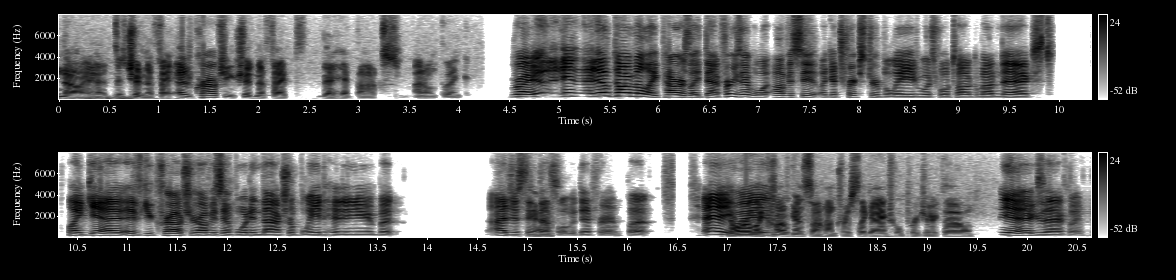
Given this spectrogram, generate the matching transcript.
No, yeah, it shouldn't affect. Uh, crouching shouldn't affect the hitbox. I don't think. Right, and, and I'm talking about like powers like that. For example, obviously like a trickster blade, which we'll talk about next. Like, yeah, if you crouch, you're obviously avoiding the actual blade hitting you, but I just think Yeah. that's a little bit different. But anyway, Yeah, or like against a huntress, like an actual projectile. Yeah, exactly.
